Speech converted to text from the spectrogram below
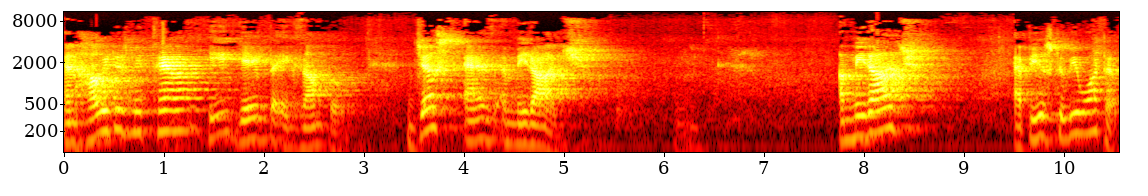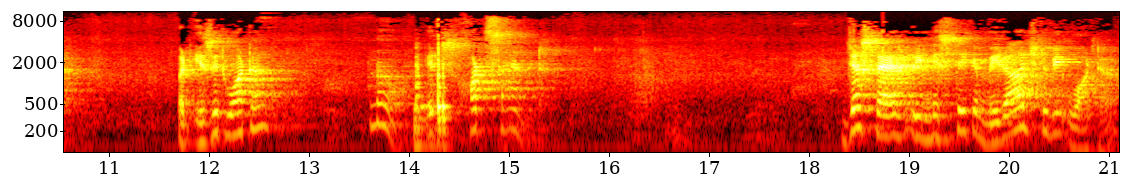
And how it is Mithya, he gave the example. Just as a mirage. A mirage appears to be water. But is it water? No, it's hot sand. Just as we mistake a mirage to be water,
